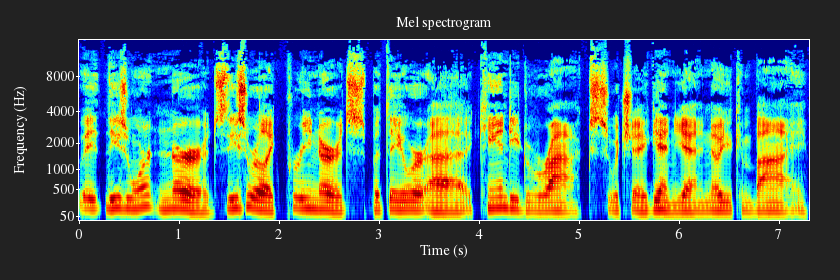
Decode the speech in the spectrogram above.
these weren't nerds. These were like pre nerds, but they were uh, candied rocks, which again, yeah, I know you can buy.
